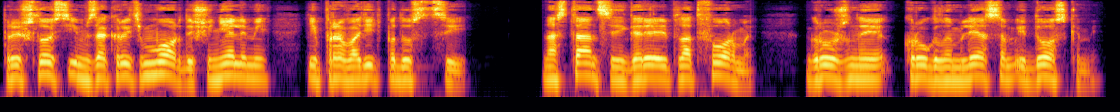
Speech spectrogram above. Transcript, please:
пришлось им закрыть морды шинелями и проводить под узцы. На станции горели платформы, груженные круглым лесом и досками.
